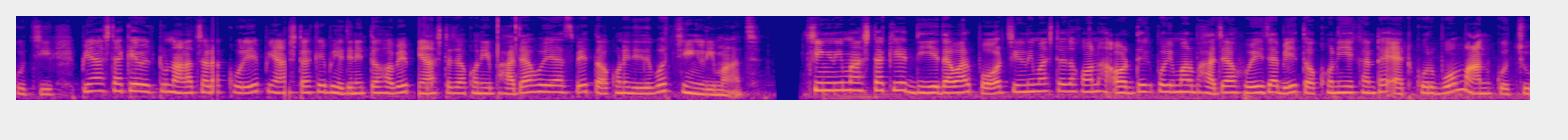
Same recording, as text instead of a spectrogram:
কুচি। পেঁয়াজটাকেও একটু নাড়াচাড়া করে পেঁয়াজটাকে ভেজে নিতে হবে। পেঁয়াজটা যখনই ভাজা হয়ে আসবে তখনই দিয়ে দেবো চিংড়ি মাছ। চিংড়ি মাছটাকে দিয়ে দেওয়ার পর চিংড়ি মাছটা যখন অর্ধেক পরিমাণ ভাজা হয়ে যাবে তখনই এখানটায় অ্যাড করব মানকচু।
